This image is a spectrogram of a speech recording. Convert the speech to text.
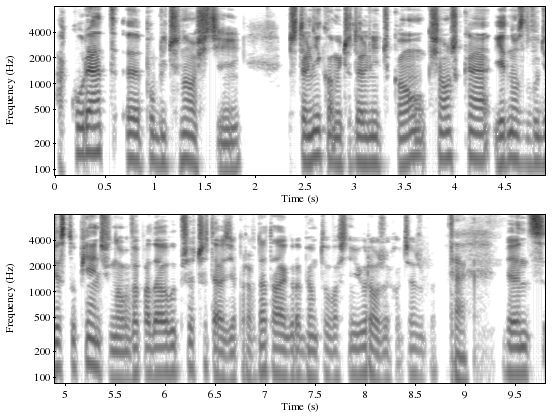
akurat y, publiczności, czytelnikom i czytelniczkom książkę jedną z 25, no wypadałoby przeczytać prawda? Tak robią to właśnie jurorzy chociażby. Tak. Więc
